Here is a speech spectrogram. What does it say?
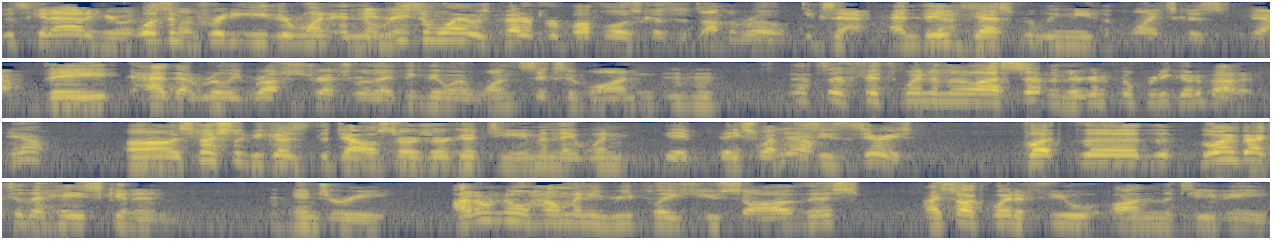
let's get out of here. It wasn't one. pretty either one, and the And reason why it was better for Buffalo is because it's on the road, exactly. and they Yes. desperately need the points because Yeah. they had that really rough stretch where they, I think they went one six and one. hmm That's their fifth win in their last seven. They're going to feel pretty good about it. Yeah. uh, especially because the Dallas Stars are a good team and they win. They, they swept Yeah. the season series. But the, the going back to the Heiskanen injury, I don't know how many replays you saw of this. I saw quite a few on the TV,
